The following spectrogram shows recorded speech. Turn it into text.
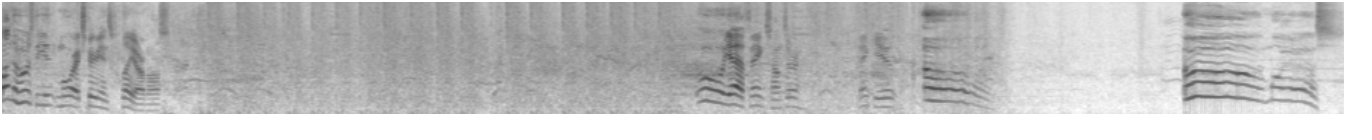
Wonder who's the more experienced player of us. Oh yeah, thanks Hunter. Thank you. Oh! Oh my ass!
